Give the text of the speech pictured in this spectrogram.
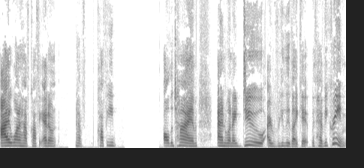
I want to have coffee. I don't have coffee all the time, and when I do, I really like it with heavy cream.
